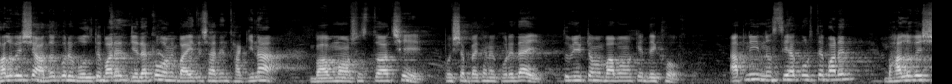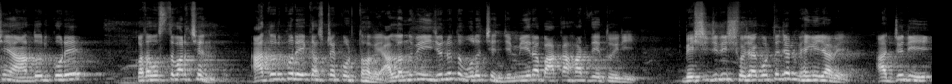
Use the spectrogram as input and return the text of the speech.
ভালোবেসে আদর করে বলতে পারেন যে, দেখো, আমি বাড়িতে সারাদিন থাকি না, বাবা মা অসুস্থ আছে, প্রস্রাব পায়খানা করে দেয়, তুমি একটু আমার বাবা মাকে দেখো। আপনি নসিয়া করতে পারেন, ভালোবেসে আদর করে, কথা বুঝতে পারছেন? আদর করে এই কাজটা করতে হবে। আল্লাহ নবী এই জন্য তো বলেছেন যে, মেয়েরা বাঁকা হাড় দিয়ে তৈরি। বেশি যদি সোজা করতে চান ভেঙে যাবে। আর যদি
